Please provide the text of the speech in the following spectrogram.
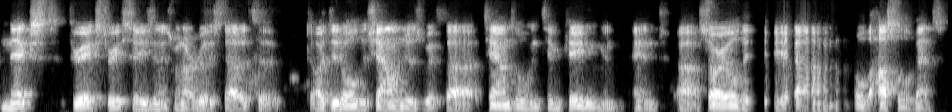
next 3x3 season is when I really started to I did all the challenges with uh, Townsville and Tim Keating, and and uh, sorry, all the um, all the hustle events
